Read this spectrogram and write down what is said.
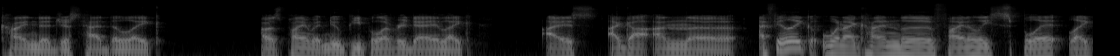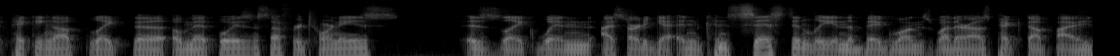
kind of just had to like I was playing with new people every day like I I got on the I feel like when I kind of finally split like picking up like the OMiT boys and stuff for tourneys is like when I started getting consistently in the big ones whether I was picked up by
